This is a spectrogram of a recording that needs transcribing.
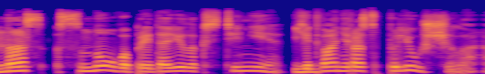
Нас снова придавило к стене, едва не расплющило.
